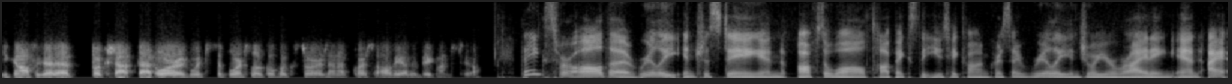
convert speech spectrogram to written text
You can also go to bookshop.org, which supports local bookstores, and of course all the other big ones too. Thanks for all the really interesting and off the wall topics that you take on, Chris. I really enjoy your writing and I,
